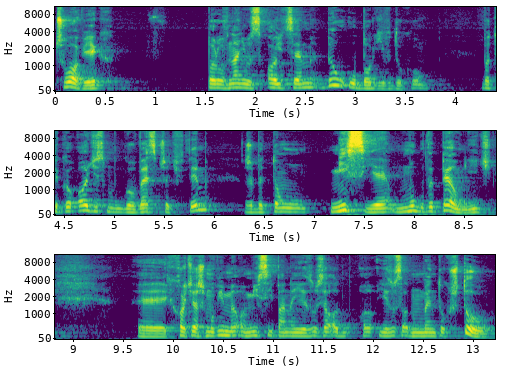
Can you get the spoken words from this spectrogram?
człowiek w porównaniu z Ojcem był ubogi w duchu, bo tylko Ojciec mógł go wesprzeć w tym, żeby tą misję mógł wypełnić, chociaż mówimy o misji Pana Jezusa od, Jezusa od momentu chrztu,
